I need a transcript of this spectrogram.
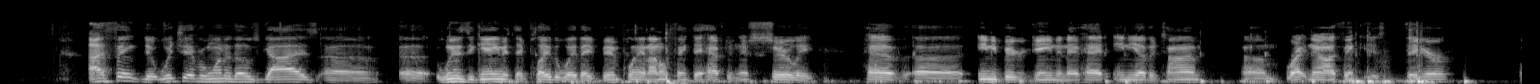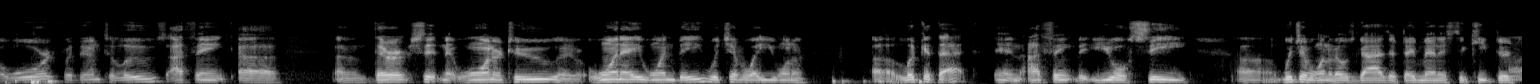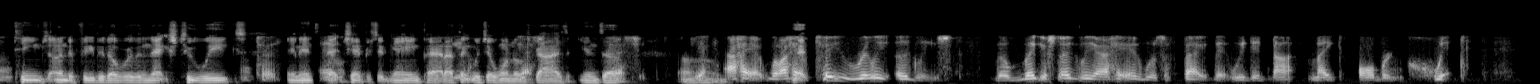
I think that whichever one of those guys uh, uh, wins the game, if they play the way they've been playing, I don't think they have to necessarily have uh, any bigger game than they've had any other time. Um, right now, I think it's their award for them to lose. I think uh, um, they're sitting at one or two, one A, one B, whichever way you want to uh, look at that. And I think that you'll see uh, whichever one of those guys, if they manage to keep their uh, teams undefeated over the next two weeks okay. and into that championship game, Pat, I yeah. think whichever one of those yes. guys ends up. Yes. Um, yeah, I had well, I had two really uglies. The biggest ugly I had was the fact that we did not make Auburn quit.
